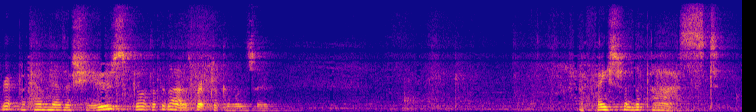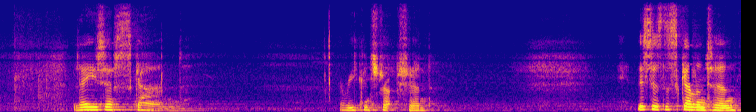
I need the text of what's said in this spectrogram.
Replica leather shoes. God, look at that. It's replica ones there. A face from the past. Laser scanned. A reconstruction. This is the skeleton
